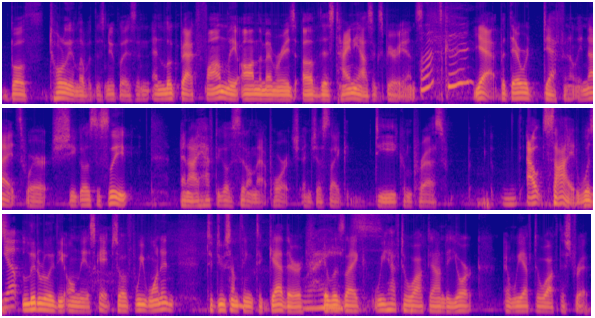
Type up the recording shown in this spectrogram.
both totally in love with this new place and, and look back fondly on the memories of this tiny house experience. Well, that's good. Yeah, but there were definitely nights where she goes to sleep and I have to go sit on that porch and just like decompress. Outside was Yep. literally the only escape. So if we wanted to do something together, it was like we have to walk down to York and we have to walk the strip.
